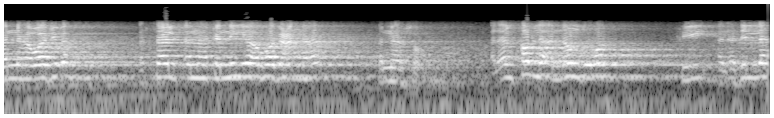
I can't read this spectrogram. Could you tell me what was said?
أنها واجبة الثالث أنها كالنية الرابع أنها أنها شرط. الآن قبل أن ننظر في الأدلة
